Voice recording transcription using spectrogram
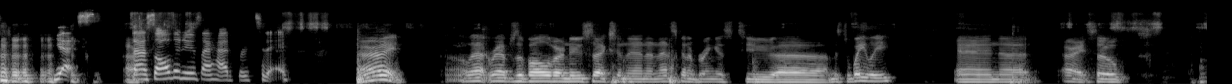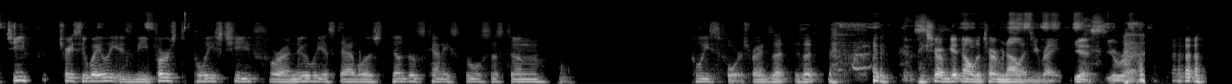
yes, all that's right. all the news I had for today. All right. Well, that wraps up all of our news section then, and that's going to bring us to uh, Mr. Whaley. And uh, all right, so Chief Tracy Whaley is the first police chief for a newly established Douglas County school system police force, right? Is that is that yes. make sure I'm getting all the terminology right? Yes, you're right.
